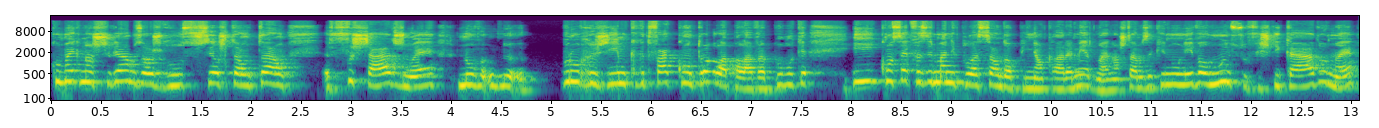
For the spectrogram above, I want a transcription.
como é que nós chegamos aos russos se eles estão tão fechados, não é? No, no, por um regime que de facto controla a palavra pública e consegue fazer manipulação da opinião claramente, não é? Nós estamos aqui num nível muito sofisticado, não é?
